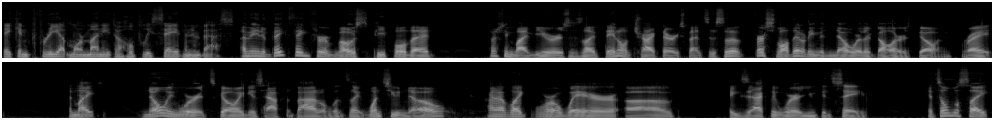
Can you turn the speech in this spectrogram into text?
they can free up more money to hopefully save and invest? I mean, a big thing for most people that especially my viewers, is like they don't track their expenses. So first of all, they don't even know where their dollar is going, right? And like knowing where it's going is half the battle. It's like once you know, you're kind of like more aware of exactly where you can save. It's almost like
